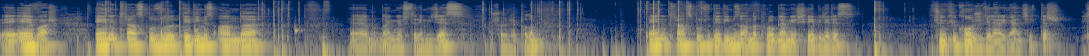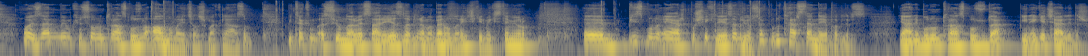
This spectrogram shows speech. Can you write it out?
ve E var. E'nin transpozu dediğimiz anda e, buradan gösteremeyeceğiz. Şöyle yapalım. E'nin transpozu dediğimiz anda problem yaşayabiliriz. Çünkü konjugeler gelecektir. O yüzden mümkünse onun transpozunu almamaya çalışmak lazım. Bir takım asiyumlar vesaire yazılabilir ama ben onlara hiç girmek istemiyorum. E, biz bunu eğer bu şekilde yazabiliyorsak bunu tersten de yapabiliriz. Yani bunun transpozu da yine geçerlidir.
